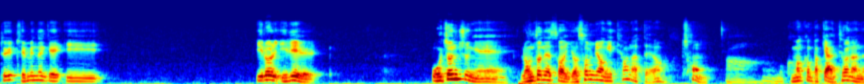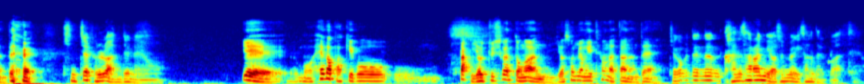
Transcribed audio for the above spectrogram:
되게 재밌는 게 이 1월 1일 오전 중에 런던에서 6명이 태어났대요. 총. 아, 뭐 그만큼밖에 안 태어났는데 진짜 별로 안 되네요. 예, 뭐 해가 바뀌고 음, 딱 12시간 동안 6명이 태어났다는데 제가 볼 때는 간 사람이 6명 이상 될 것 같아요.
